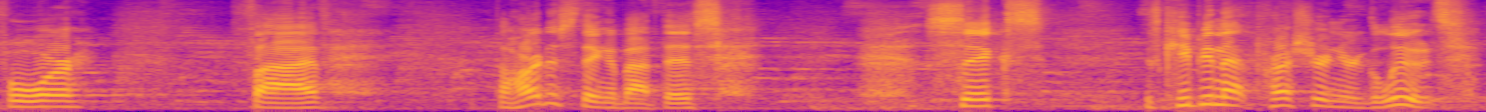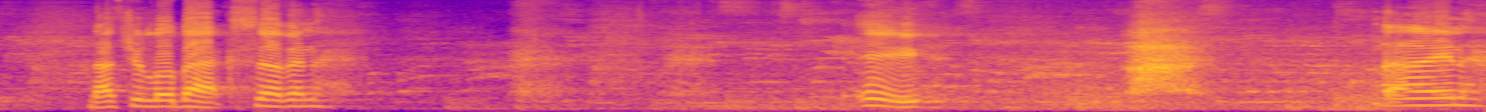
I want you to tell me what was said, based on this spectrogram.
four, five. The hardest thing about this, six, is keeping that pressure in your glutes, not your low back. Seven, eight, nine,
